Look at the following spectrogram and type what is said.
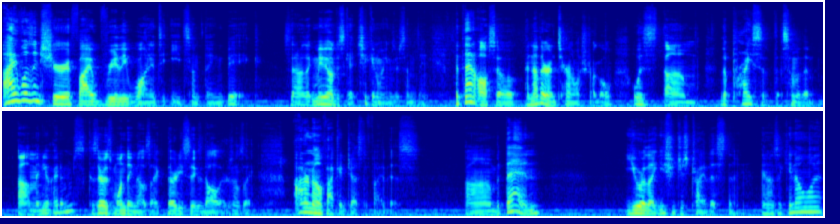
I wasn't sure if I really wanted to eat something big. So I was like, maybe I'll just get chicken wings or something. But then also another internal struggle was um, the price of the, some of the uh, menu items because there was one thing that was like thirty six dollars. I was like, I don't know if I could justify this. Um, but then you were like, you should just try this thing, and I was like, you know what?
